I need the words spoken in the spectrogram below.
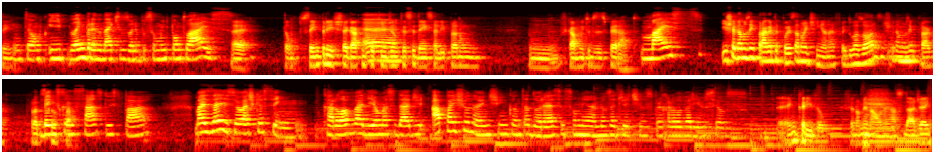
Sim. Então, e lembrando, né, que os ônibus são muito pontuais, É. Então sempre chegar com um É. pouquinho de antecedência ali para não, não ficar muito desesperado. mas E chegamos em Praga depois da noitinha, né? Foi duas horas e chegamos em Praga para Uhum. bem descansar. descansados do spa. Mas é isso, eu acho que assim, Karlovari é uma cidade apaixonante, encantadora. Esses são minha, meus adjetivos para Karlovari e os seus. É incrível, é fenomenal, né? A cidade é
